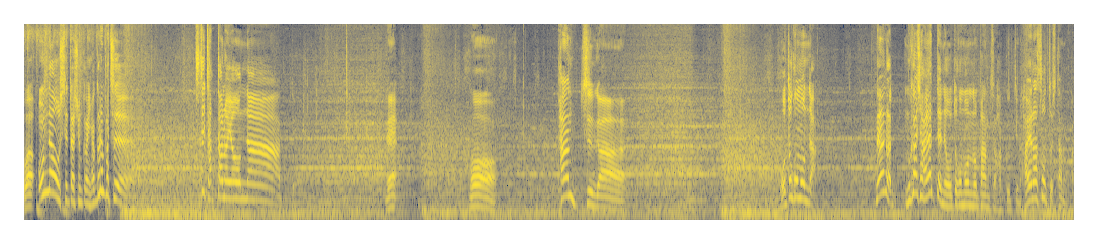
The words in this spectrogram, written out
日は女を捨てた瞬間100連発。捨てちゃったのよ女って。ね。もうパンツが男もんだ。なんか昔流行ったよね男もんのパンツ履くっていうの。流行らそうとしたのか。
